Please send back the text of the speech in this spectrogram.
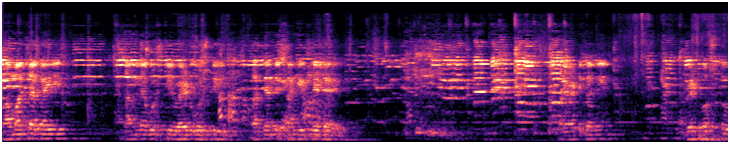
मामाच्या काही चांगल्या गोष्टी वाईट गोष्टी तात्यांनी सांगितलेल्या आहेत. या ठिकाणी भेट बसतो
